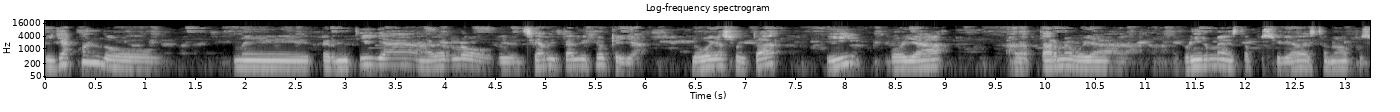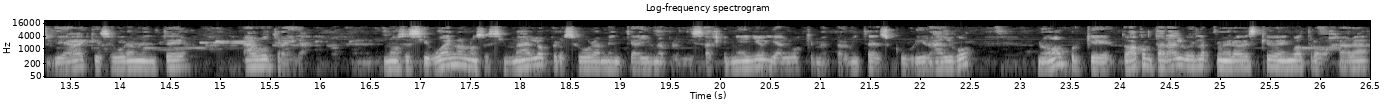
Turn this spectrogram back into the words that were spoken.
Y ya cuando me permití ya haberlo vivenciado y tal, dije, ok, ya, lo voy a soltar y voy a adaptarme, voy a abrirme a esta posibilidad, a esta nueva posibilidad que seguramente algo traerá. No sé si bueno, no sé si malo, pero seguramente hay un aprendizaje en ello y algo que me permita descubrir algo, ¿no? Porque te voy a contar algo, es la primera vez que vengo a trabajar a,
